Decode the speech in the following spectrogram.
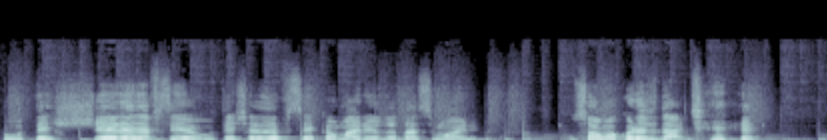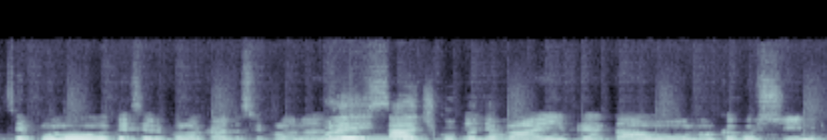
o Teixeira FC. O Teixeira FC que é o marido da Simone. Só uma curiosidade. Você pulou o terceiro colocado, Ciclonado. Pulei? Ah, desculpa, Ele então. vai enfrentar o Luca Agostini.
